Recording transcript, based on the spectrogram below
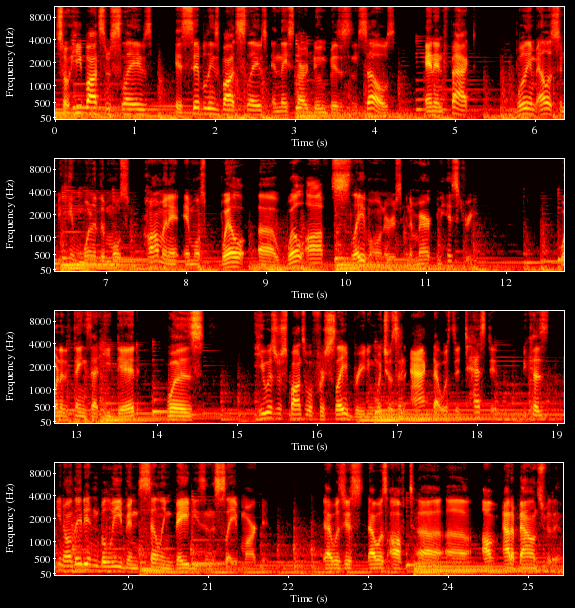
So he bought some slaves, his siblings bought slaves, and they started doing business themselves. And in fact, William Ellison became one of the most prominent and most well uh, well-off slave owners in American history. One of the things that he did was he was responsible for slave breeding, which was an act that was detested because you know they didn't believe in selling babies in the slave market. That was just that was off, uh, uh, off out of bounds for them.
